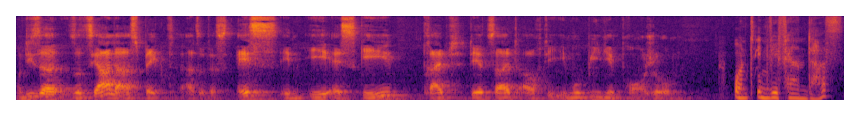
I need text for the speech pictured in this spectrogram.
Und dieser soziale Aspekt, also das S in ESG, treibt derzeit auch die Immobilienbranche um. Und inwiefern das?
